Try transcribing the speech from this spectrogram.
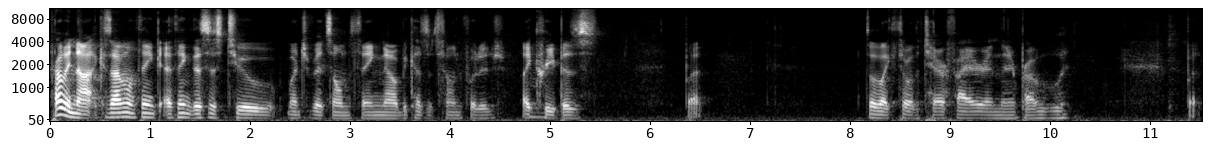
Probably not, because I don't think I think this is too much of its own thing now because it's found footage. Like mm. Creep is, but they'll like throw the Terrifier in there probably But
